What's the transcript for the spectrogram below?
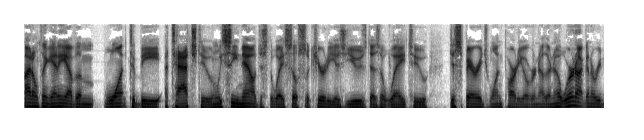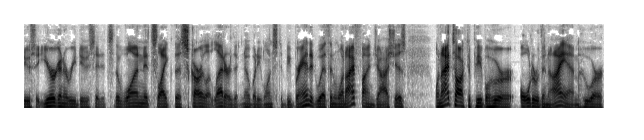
I don't think any of them want to be attached to. And we see now just the way Social Security is used as a way to disparage one party over another. No, we're not going to reduce it. You're going to reduce it. It's the one, it's like the scarlet letter that nobody wants to be branded with. And what I find, Josh, is when I talk to people who are older than I am, who are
